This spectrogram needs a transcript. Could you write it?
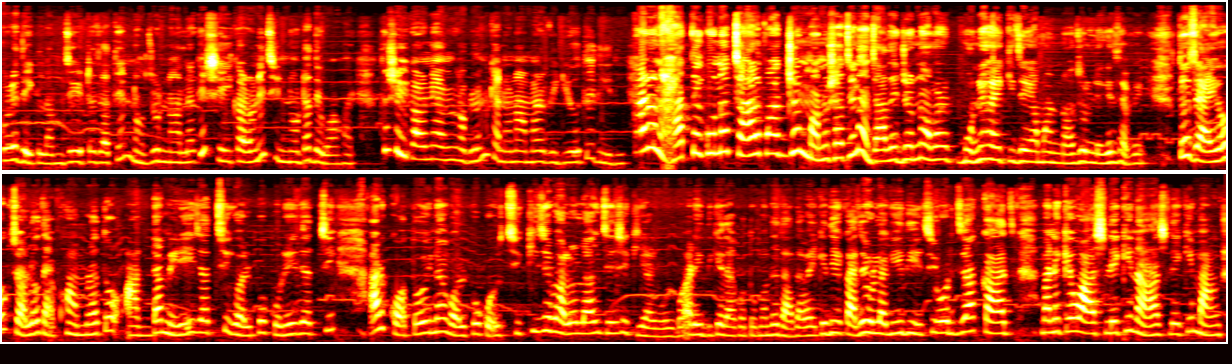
করে দেখলাম যে এটা যাতে নজর না লাগে, সেই কারণে চিহ্নটা দেওয়া হয়। তো সেই কারণে আমি ভাবলাম, কেননা আমার ভিডিওতে দিয়ে দিই। কারণ হাতে কোনো চার পাঁচজন মানুষ আছে না, যাদের জন্য আমার মনে হয় কি যে আমার নজর লেগে যাবে। তো যাই হোক, চলো দেখো, আমরা তো আড্ডা মেরেই যাচ্ছি, গল্প করেই যাচ্ছি, আর কতই না গল্প করছি, কি যে ভালো লাগছে সে কি আর বলব। আর এদিকে দেখো, তোমাদের দাদাভাইকে দিয়ে কাজেও লাগিয়ে দিয়েছি, ওর যা কাজ মানে কেউ আসলে কি না আসলে কি, মাংস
